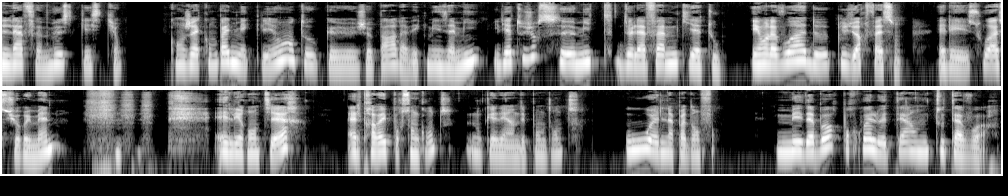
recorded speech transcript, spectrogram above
La fameuse question. Quand j'accompagne mes clientes ou que je parle avec mes amis, il y a toujours ce mythe de la femme qui a tout. Et on la voit de plusieurs façons. Elle est soit surhumaine, elle est rentière, elle travaille pour son compte, donc elle est indépendante, ou elle n'a pas d'enfant. Mais d'abord, pourquoi le terme tout avoir?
